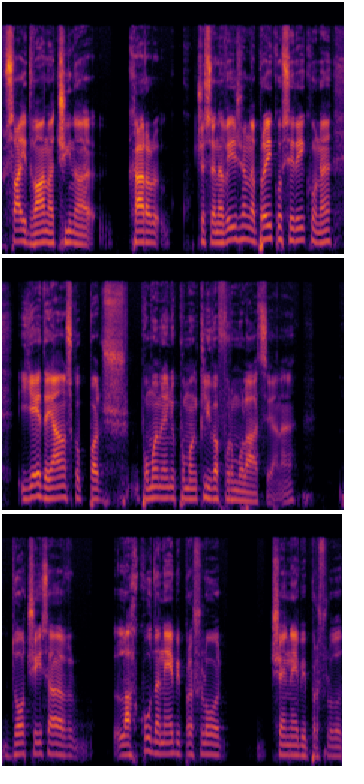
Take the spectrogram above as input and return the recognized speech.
vsaj dva načina, kar, če se navežem naprej, ko si rekel, ne, je dejansko, pač, po mojem mnenju, pomankljiva formulacija. Ne, do česar lahko da ne bi prišlo, če ne bi prišlo do,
